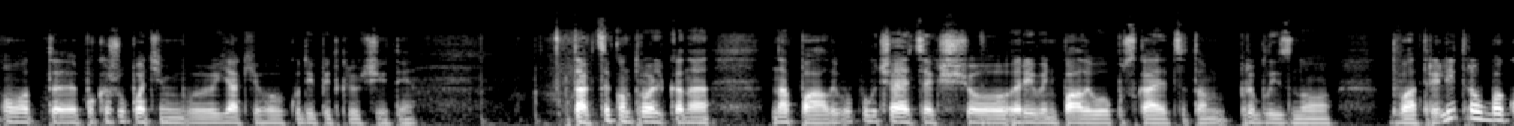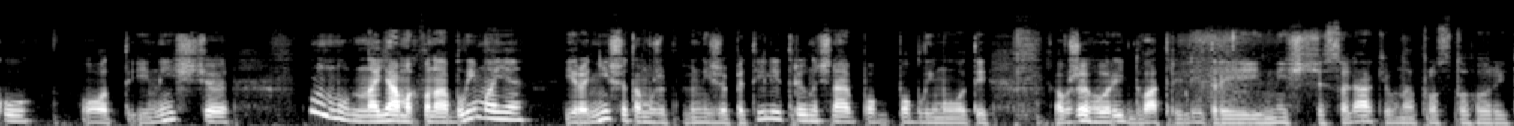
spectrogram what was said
От, е, покажу потім, е, як його куди підключити. Так, це контролька на, на паливо. Получається, якщо рівень палива опускається там приблизно 2-3 літра в баку, от, і нижче. Ну, ну, на ямах вона блимає. І раніше там вже ніже 5 літрів починає поблимувати, а вже горить 2-3 літри і нижче солярки вона просто горить.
